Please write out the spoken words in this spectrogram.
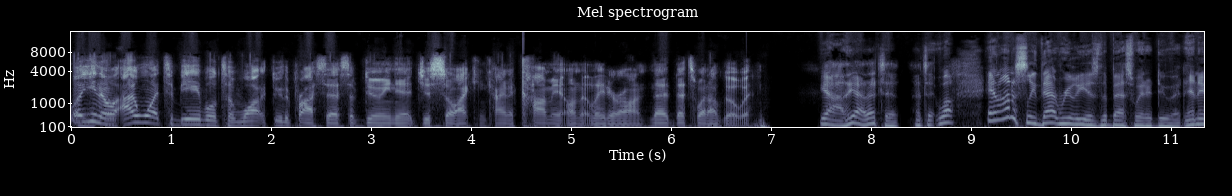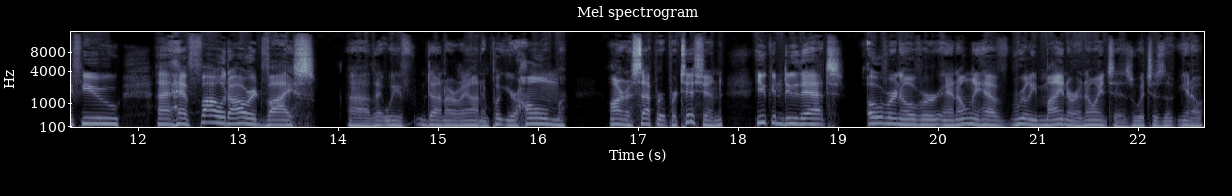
Well, you know, I want to be able to walk through the process of doing it just so I can kind of comment on it later on. That, that's what I'll go with. Yeah, yeah, that's it. That's it. Well, and honestly, that really is the best way to do it. And if you uh, have followed our advice uh, that we've done early on and put your home on a separate partition, you can do that over and over and only have really minor annoyances, which is, you know,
